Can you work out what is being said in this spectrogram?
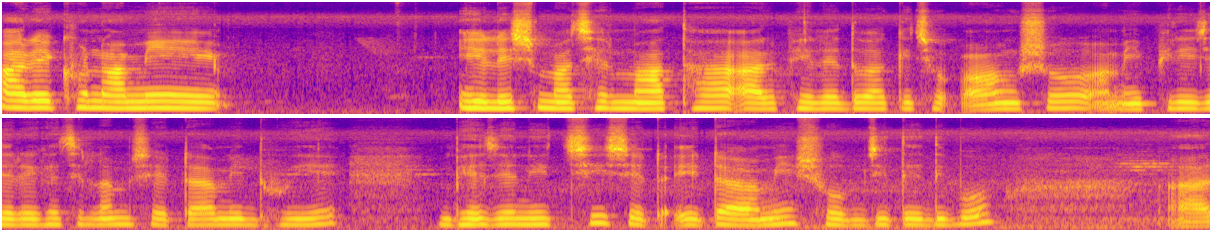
আর এখন আমি ইলিশ মাছের মাথা আর ফেলে দেওয়া কিছু অংশ আমি ফ্রিজে রেখেছিলাম, সেটা আমি ধুয়ে ভেজে নিচ্ছি, সেটা, এটা আমি সবজিতে দিব। আর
